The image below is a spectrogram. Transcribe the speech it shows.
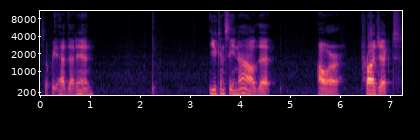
So if we add that in, you can see now that our project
